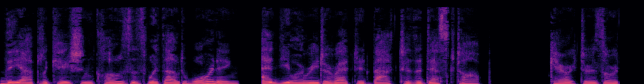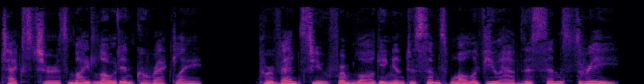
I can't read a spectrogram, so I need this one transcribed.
The application closes without warning, and you are redirected back to the desktop. Characters or textures might load incorrectly. Prevents you from logging into Sims Wall if you have The Sims 3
